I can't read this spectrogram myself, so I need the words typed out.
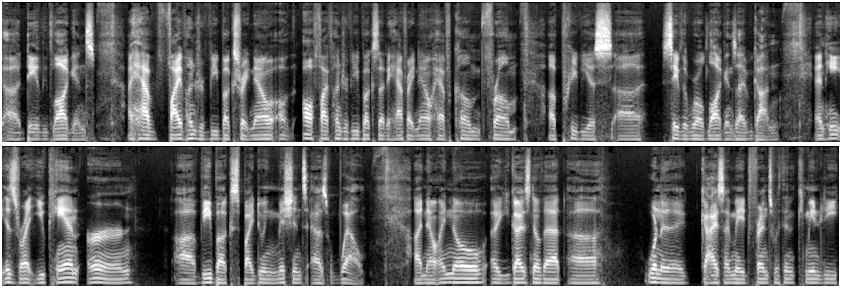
uh, daily logins. I have 500 V Bucks right now. All, all 500 V Bucks that I have right now have come from a previous uh, Save the World logins I've gotten. And he is right. You can earn uh, V Bucks by doing missions as well. Uh, now, I know uh, you guys know that uh, one of the guys I made friends with in the community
